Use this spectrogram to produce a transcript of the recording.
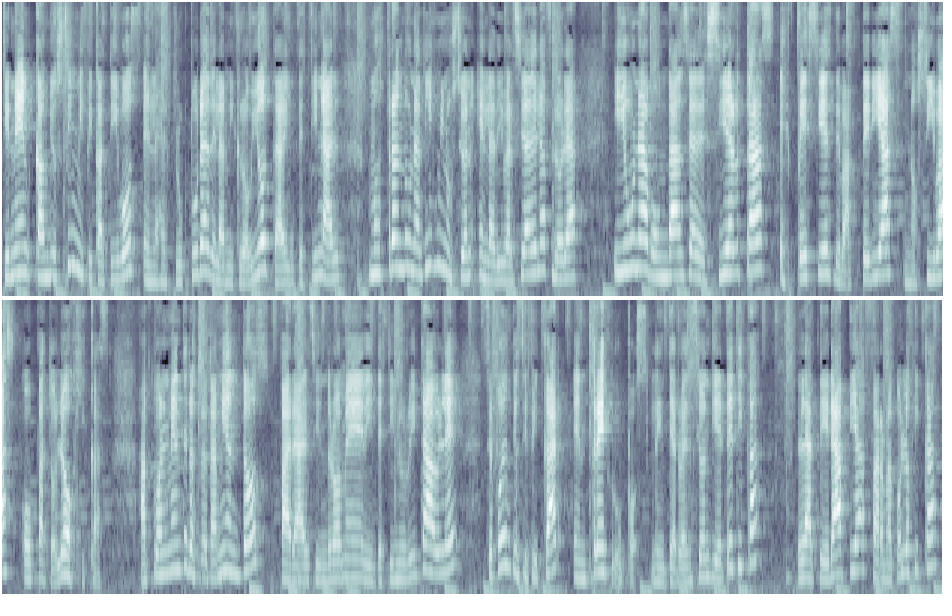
tienen cambios significativos en las estructuras de la microbiota intestinal, mostrando una disminución en la diversidad de la flora y una abundancia de ciertas especies de bacterias nocivas o patológicas. Actualmente los tratamientos para el síndrome de intestino irritable se pueden clasificar en tres grupos, la intervención dietética, la terapia farmacológica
